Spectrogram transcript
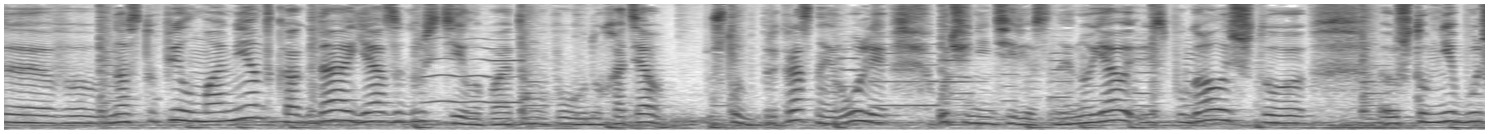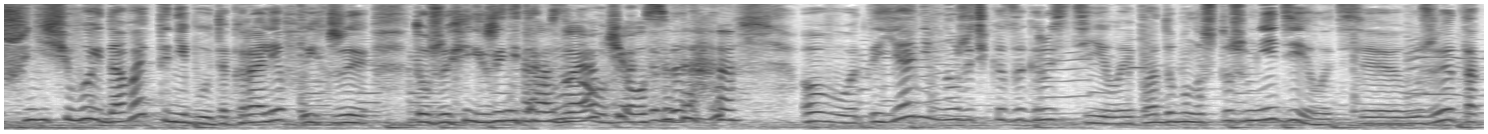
в- наступил момент, когда я загрустила по этому поводу, хотя что, прекрасные роли, очень интересные. Но я испугалась, что, что мне больше ничего и давать-то не будет, а королев их же тоже их же не так Раз, много. обчелся, да. да. Вот. И я немножечко загрустила и подумала, что же мне делать? Э, уже так,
